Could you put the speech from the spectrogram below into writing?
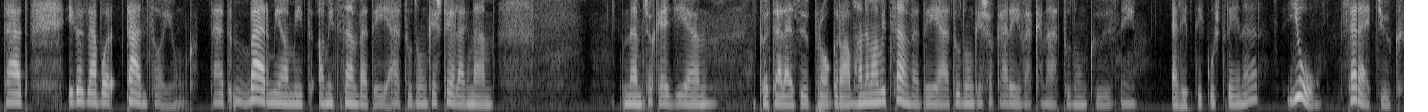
Tehát igazából táncoljunk. Tehát bármi, amit, amit szenvedéllyel tudunk, és tényleg nem, nem csak egy ilyen kötelező program, hanem amit szenvedéllyel tudunk, és akár éveken át tudunk űzni. Elliptikus tréner? Jó, szeretjük.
